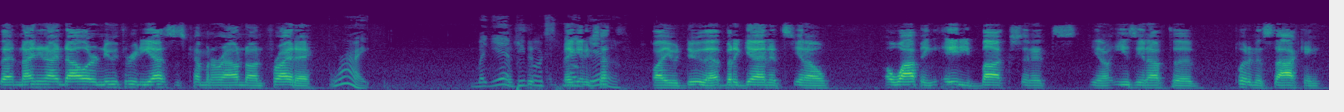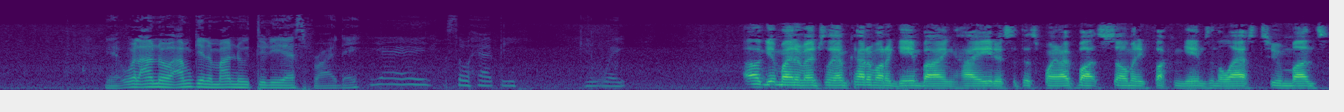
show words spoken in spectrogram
that ninety nine dollar new 3DS is coming around on Friday. Right. But yeah, people make like, any yeah. sense why you would do that. But again, it's you know a whopping 80 bucks and it's, you know, easy enough to put in a stocking. Yeah, well, I know I'm getting my new 3DS Friday. Yay! So happy. Can't wait. I'll get mine eventually. I'm kind of on a game buying hiatus at this point. I've bought so many fucking games in the last two months.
